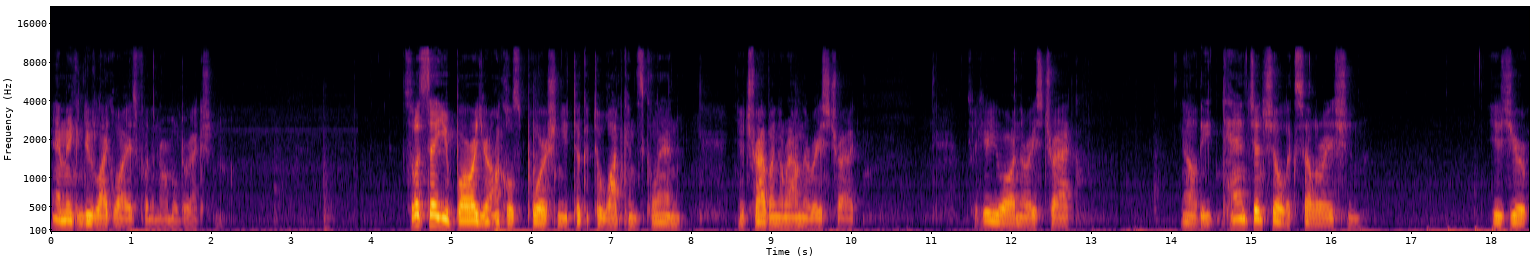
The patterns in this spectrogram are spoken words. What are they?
And we can do likewise for the normal direction. So let's say you borrowed your uncle's Porsche and you took it to Watkins Glen. You're traveling around the racetrack. So here you are on the racetrack. Now the tangential acceleration is your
